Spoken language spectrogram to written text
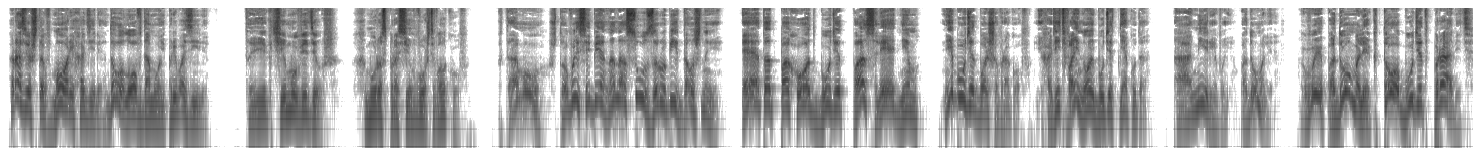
Разве что в море ходили, да улов домой привозили. — Ты к чему ведешь? — хмуро спросил вождь волков. — К тому, что вы себе на носу зарубить должны. Этот поход будет последним. Не будет больше врагов, и ходить войной будет некуда. А о мире вы подумали? Вы подумали, кто будет править,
